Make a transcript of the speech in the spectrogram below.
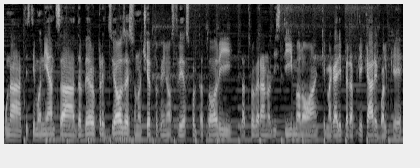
una testimonianza davvero preziosa e sono certo che i nostri ascoltatori la troveranno di stimolo anche magari per applicare qualche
